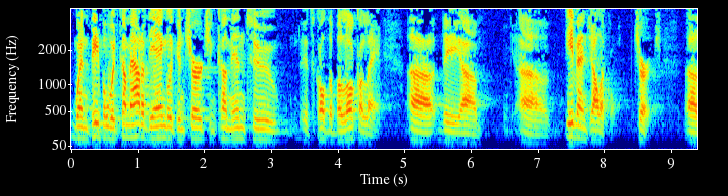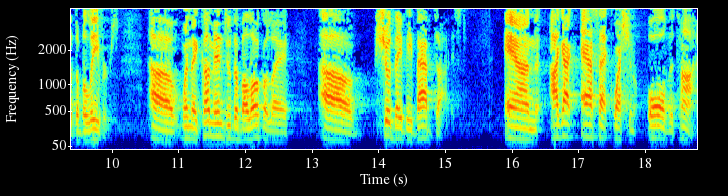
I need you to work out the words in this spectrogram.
when people would come out of the Anglican Church and come into, it's called the Balokole, uh, the uh, uh, evangelical church, uh, the believers. Uh, when they come into the Balokole, uh, should they be baptized? And I got asked that question all the time.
